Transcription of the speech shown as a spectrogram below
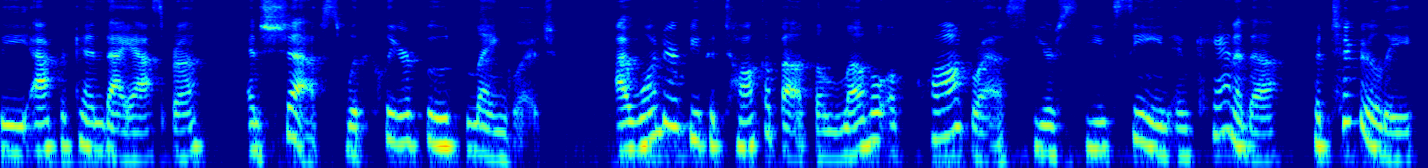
the African diaspora and chefs with clear food language. I wonder if you could talk about the level of progress you have seen in Canada, particularly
